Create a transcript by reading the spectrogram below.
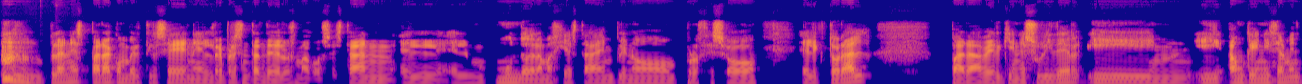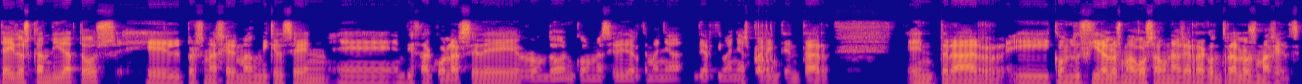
planes para convertirse en el representante de los magos. Están, el, el mundo de la magia está en pleno proceso electoral para ver quién es su líder y, aunque inicialmente hay dos candidatos, el personaje de Matt Mikkelsen eh, empieza a colarse de rondón con una serie de, artimañas para intentar entrar y conducir a los magos a una guerra contra los muggles.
